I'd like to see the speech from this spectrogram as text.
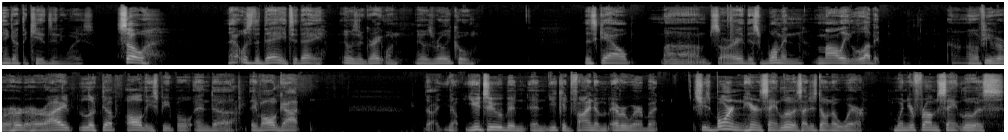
Ain't got the kids anyways. So that was the day today. It was a great one. It was really cool. This gal, um, sorry, this woman, Molly Lovett. I don't know if you've ever heard of her. I looked up all these people, and uh, they've all got, uh, you know, YouTube, and and you could find them everywhere. But she was born here in St. Louis. I just don't know where when you're from St. Louis,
